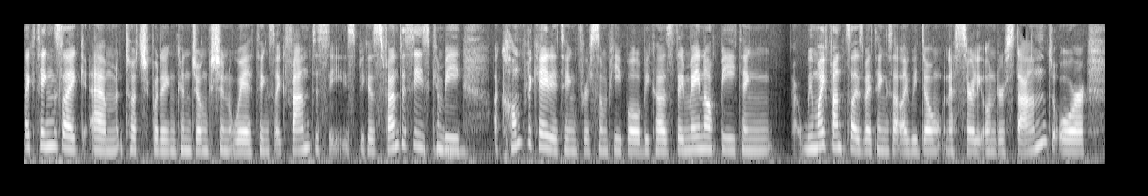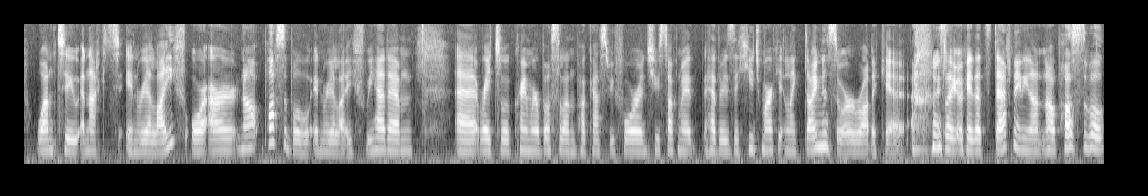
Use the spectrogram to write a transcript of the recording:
like things like um, touch, but in conjunction with things like fantasies, because fantasies can be a complicated thing for some people because they may not be thing we might fantasize about things that like we don't necessarily understand or want to enact in real life or are not possible in real life. We had um uh, Rachel Kramer Bussel on the podcast before, and she was talking about how there's a huge market in like dinosaur erotica. I was like, okay, that's definitely not not possible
